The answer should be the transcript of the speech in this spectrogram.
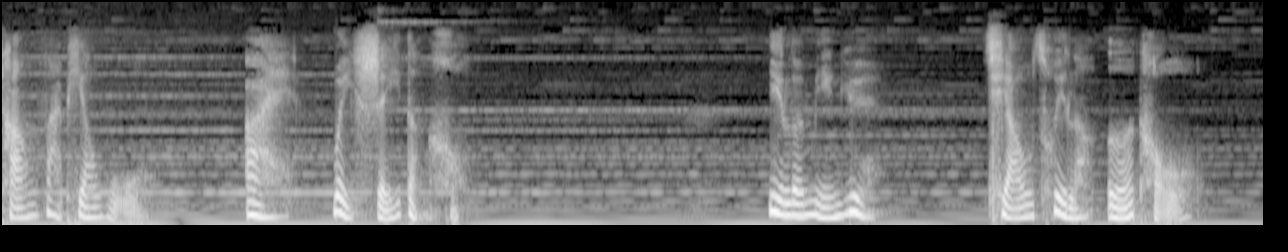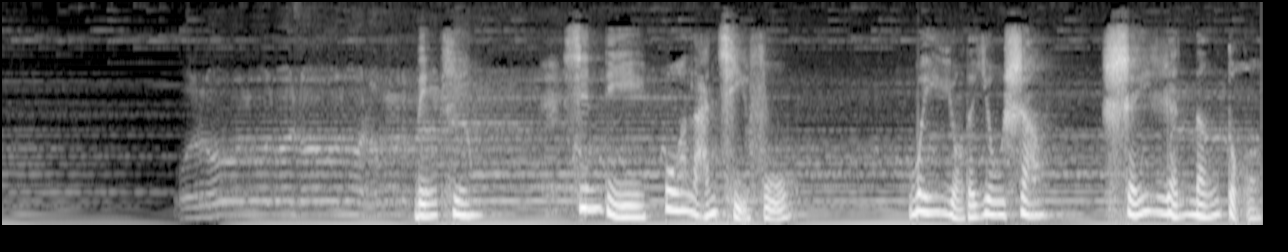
长发飘舞，爱为谁等候？一轮明月，憔悴了额头。聆听心底波澜起伏，微涌的忧伤，谁人能懂？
